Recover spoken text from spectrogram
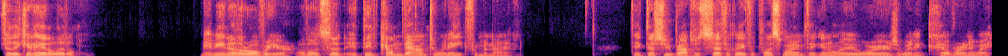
Philly could hit a little. Maybe another over here, although it did come down to an eight from a nine. Take those three props with Steph Clay for plus money. I'm thinking only the Warriors win and cover anyway.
